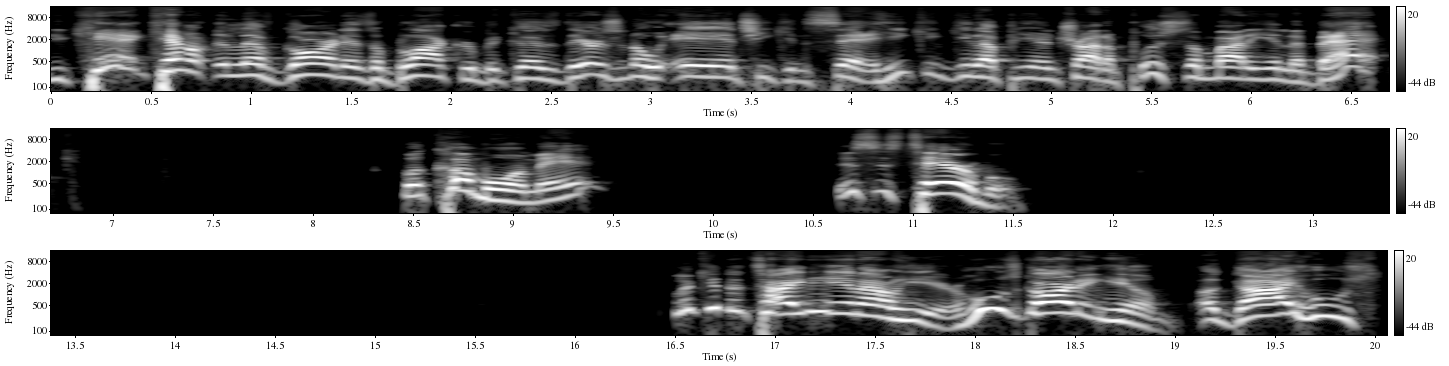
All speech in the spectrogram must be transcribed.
You can't count the left guard as a blocker because there's no edge he can set. He can get up here and try to push somebody in the back. But come on, man. This is terrible. Look at the tight end out here. Who's guarding him? A guy who's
